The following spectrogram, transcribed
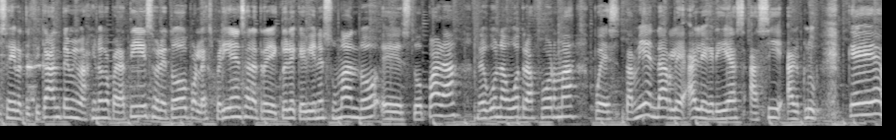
sé, gratificante, me imagino que para ti, sobre todo por la experiencia, la trayectoria que vienes sumando, esto para, de alguna u otra forma, pues también darle alegrías así al club. ¿Qué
